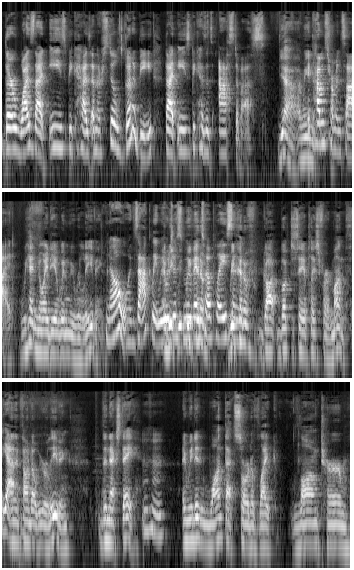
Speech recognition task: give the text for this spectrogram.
there was that ease because and there still is going to be that ease because it's asked of us yeah, I mean, it comes from inside. We had no idea when we were leaving. No, exactly. We and would we, just we, move we into a place. We and... could have got booked to say a place for a month, yeah, and then found out we were leaving the next day. Mm-hmm and we didn't want that sort of like long term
